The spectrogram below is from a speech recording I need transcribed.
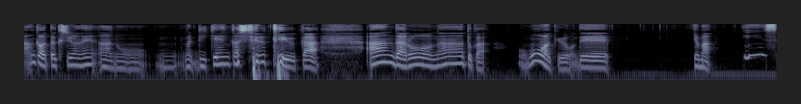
なんか私はねあの、うんまあ、利権化してるっていうかあんだろうなとか思うわけよ。でいやまあ陰性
